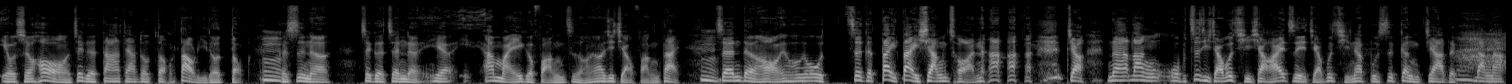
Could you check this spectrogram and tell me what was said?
有时候这个大家都懂，道理都懂，嗯，可是呢。这个真的要要买一个房子哦，要去缴房贷，嗯，真的哦，我我这个代代相传啊，缴那让我自己缴不起，小孩子也缴不起，那不是更加的让他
